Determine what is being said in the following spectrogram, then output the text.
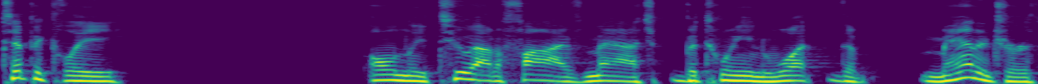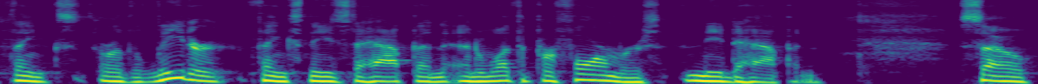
typically only two out of five match between what the manager thinks or the leader thinks needs to happen and what the performers need to happen. So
